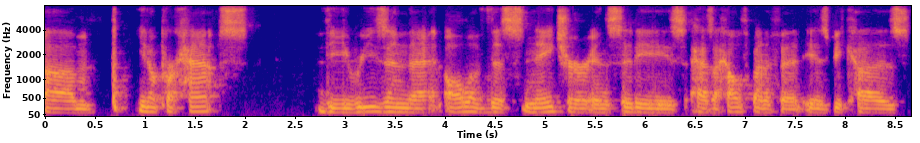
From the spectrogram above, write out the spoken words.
um, you know, perhaps the reason that all of this nature in cities has a health benefit is because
